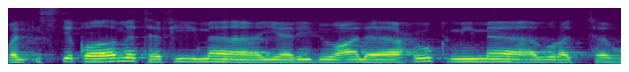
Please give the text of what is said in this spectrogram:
والاستقامة فيما يرد على حكم ما أوردته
